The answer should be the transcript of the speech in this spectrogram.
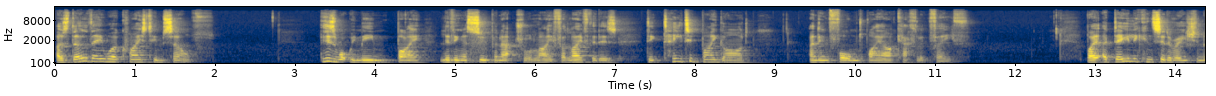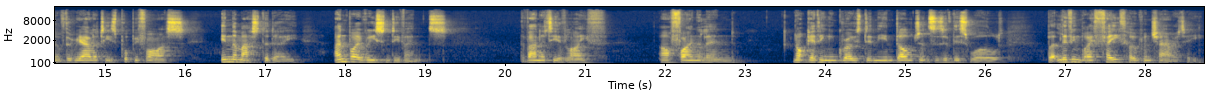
as though they were Christ Himself. This is what we mean by living a supernatural life, a life that is dictated by God and informed by our Catholic faith. By a daily consideration of the realities put before us in the Mass today and by recent events, the vanity of life, our final end, not getting engrossed in the indulgences of this world, but living by faith, hope, and charity,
